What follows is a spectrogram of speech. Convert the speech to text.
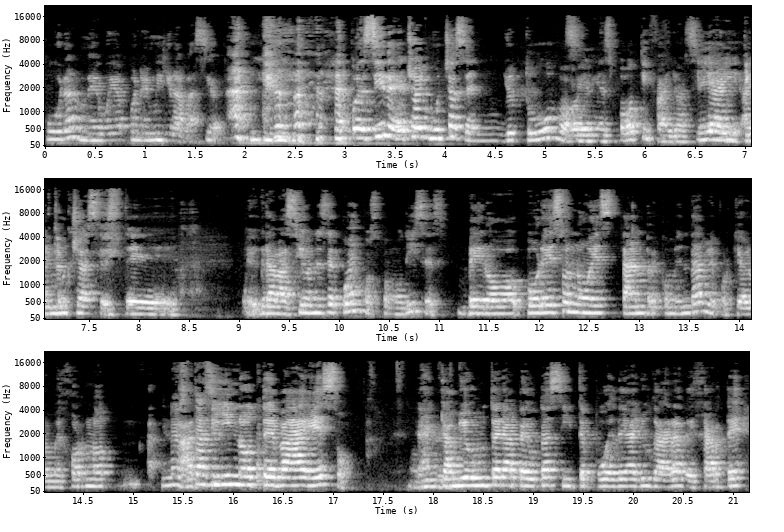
jura, me voy a poner mi grabación. Pues sí, de hecho hay muchas en YouTube o Sí. en Spotify o así, Sí, hay, hay muchas este, eh, grabaciones de cuencos, como dices, pero por eso no es tan recomendable, porque a lo mejor no, No a ti no te va eso. En cambio, un terapeuta sí te puede ayudar a dejarte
